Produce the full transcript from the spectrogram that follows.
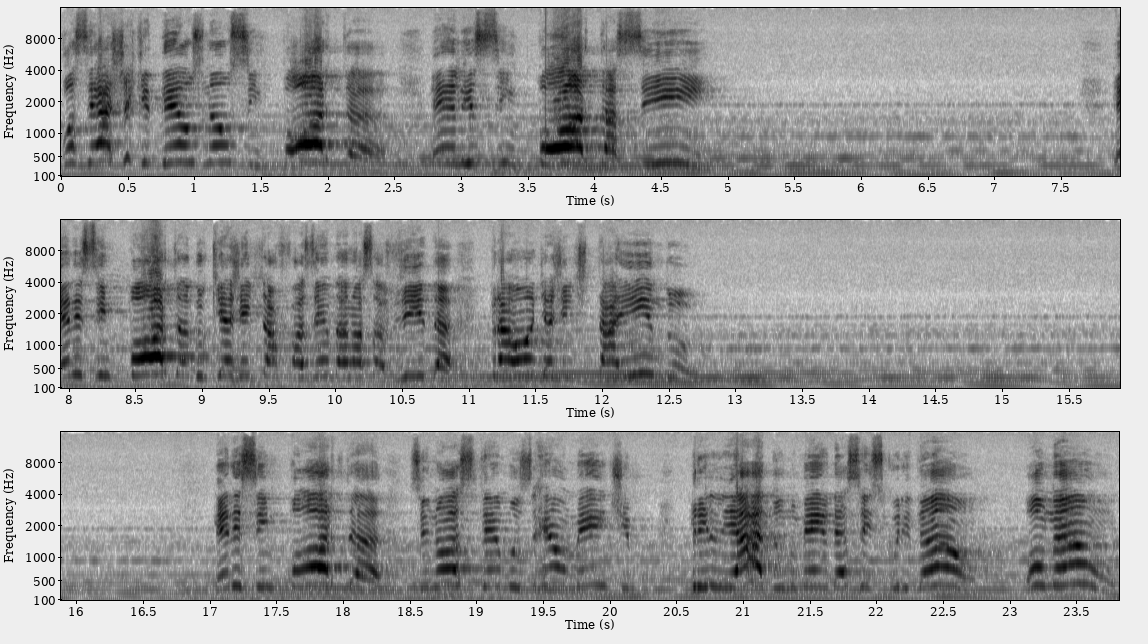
Você acha que Deus não se importa? Ele se importa sim. Ele se importa do que a gente está fazendo na nossa vida, para onde a gente está indo. Ele se importa se nós temos realmente brilhado no meio dessa escuridão ou não.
